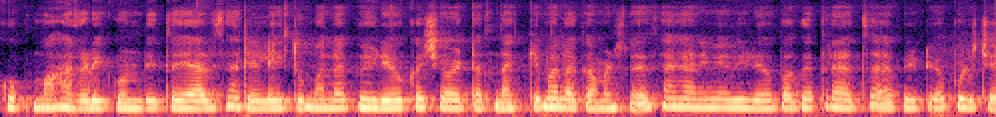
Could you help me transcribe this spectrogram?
खूप महागडी कुंडी तयार झालेली तुम्हाला व्हिडिओ कशी वाटतात नक्की मला कमेंट्समध्ये सांगा आणि मी व्हिडिओ बघत राहायचा. व्हिडिओ पुढच्या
